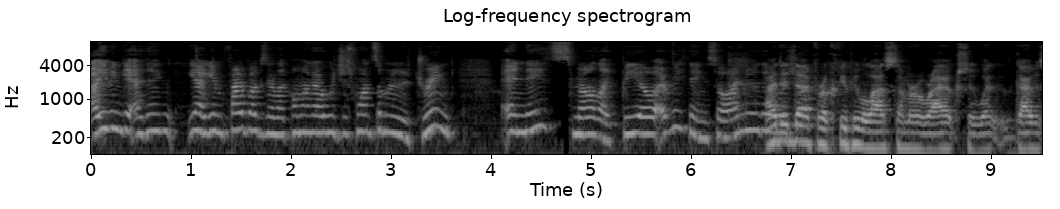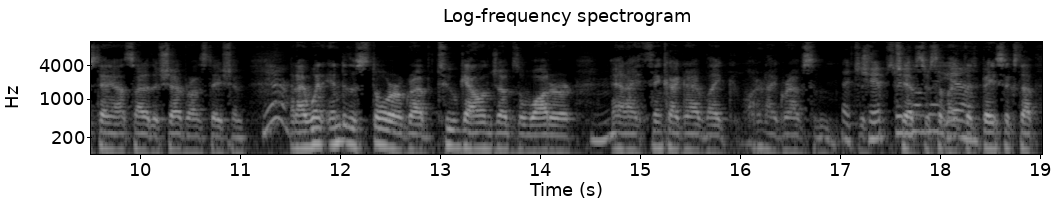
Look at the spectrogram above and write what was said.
I even get, I think, yeah, I gave them five bucks, and they're like, oh my god, we just want something to drink, and they smell like bo everything. So I knew they. I did that for a few people last summer where I actually went. The guy was standing outside of the Chevron station, Yeah. and I went into the store, grabbed two gallon jugs of water, and I think I grabbed like what did I grab? Some Mm-hmm. Like chips or chips something? something Yeah. like this basic stuff.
